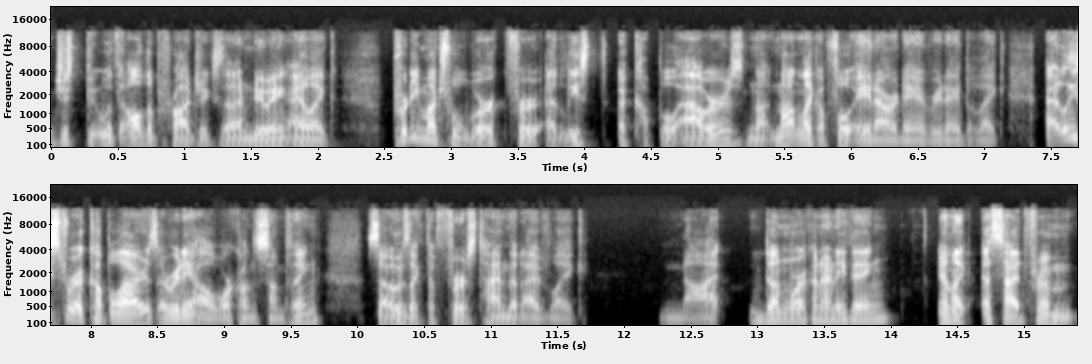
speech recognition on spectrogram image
just with all the projects that I'm doing, I like pretty much will work for at least a couple hours, not not like a full 8-hour day every day, but like at least for a couple hours every day I'll work on something. So it was like the first time that I've like not done work on anything. And like aside from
